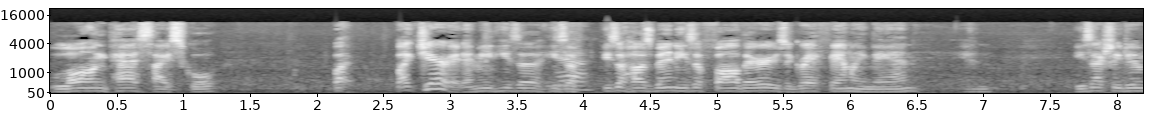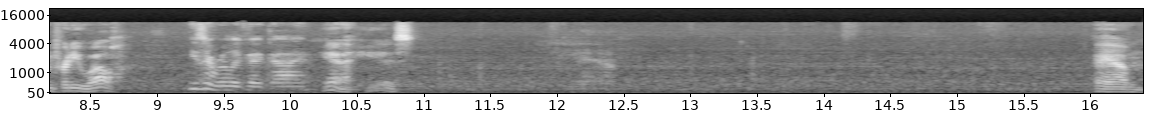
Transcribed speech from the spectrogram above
long past high school. But like Jared, I mean, he's a he's Yeah. a he's a husband, he's a father, he's a great family man, and he's actually doing pretty well. He's a really good guy. Yeah, he is. Yeah. Hey, um,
